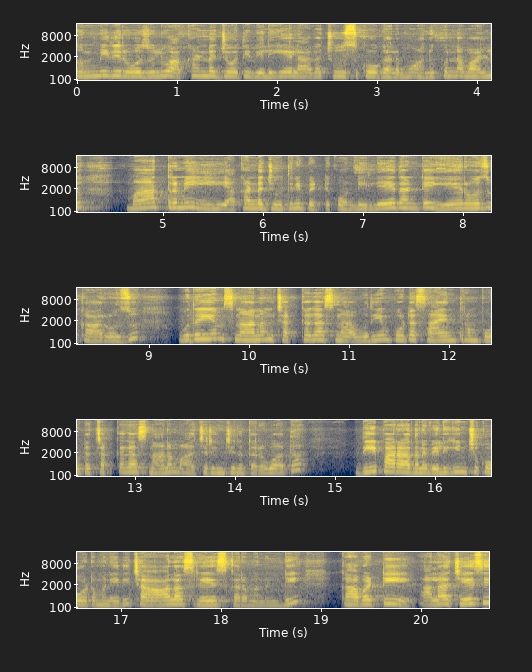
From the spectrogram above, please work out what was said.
తొమ్మిది రోజులు అఖండ జ్యోతి వెలిగేలాగా చూసుకోగలము అనుకున్న వాళ్ళు మాత్రమే ఈ అఖండ జ్యోతిని పెట్టుకోండి. లేదంటే ఏ రోజుకు ఆ రోజు ఉదయం స్నానం చక్కగా స్నా ఉదయం పూట సాయంత్రం పూట చక్కగా స్నానం ఆచరించిన తరువాత దీపారాధన వెలిగించుకోవటం అనేది చాలా శ్రేయస్కరమనండి. కాబట్టి అలా చేసి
